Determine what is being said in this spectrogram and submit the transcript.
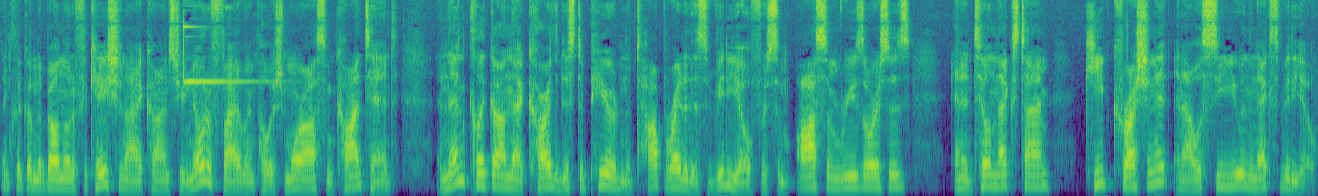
then click on the bell notification icon so you're notified when we publish more awesome content. And then click on that card that just appeared in the top right of this video for some awesome resources and until next time, keep crushing it, and I will see you in the next video.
